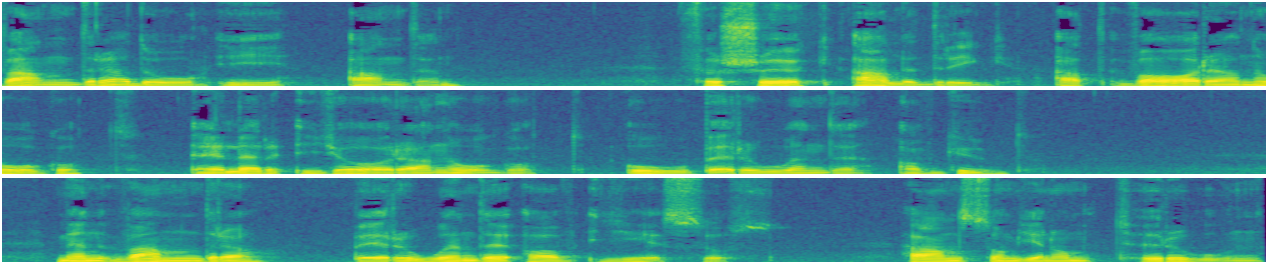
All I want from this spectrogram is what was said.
Vandra då i anden. Försök aldrig att vara något eller göra något oberoende av Gud. Men vandra beroende av Jesus han som genom tron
